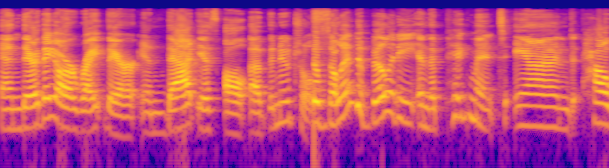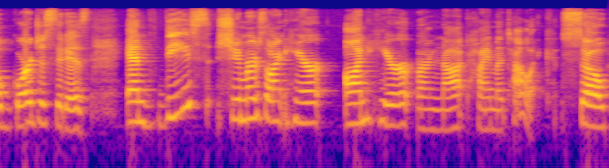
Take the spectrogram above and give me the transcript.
And there they are right there. And that is all of the neutrals. The blendability and the pigment and how gorgeous it is. And these shimmers aren't here on here are not high metallic. So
